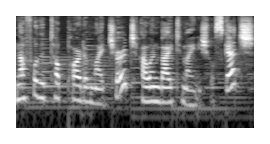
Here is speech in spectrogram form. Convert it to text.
Now for the top part of my church, I went back to my initial sketch,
